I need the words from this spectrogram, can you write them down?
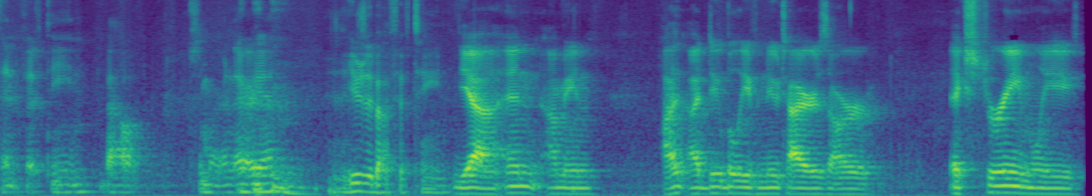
10, 15, about somewhere in there, yeah. Yeah, usually about fifteen. Yeah, and I mean, I I do believe new tires are extremely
